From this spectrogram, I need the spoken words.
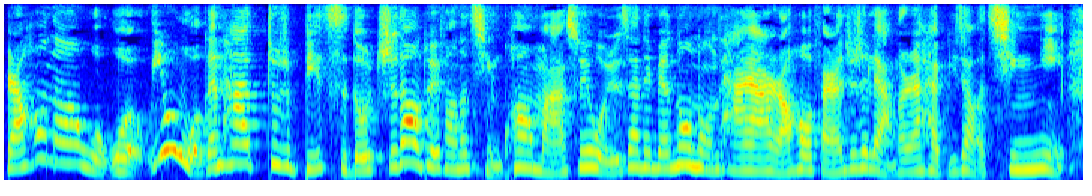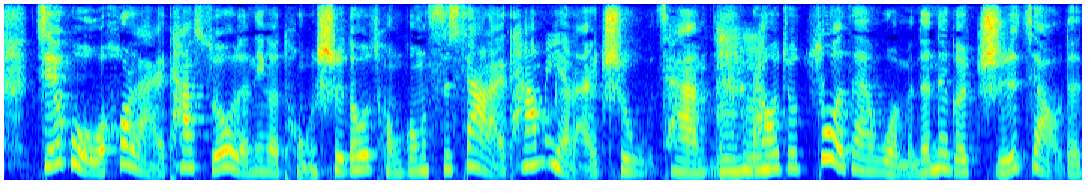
然后呢，我我因为我跟他就是彼此都知道对方的情况嘛，所以我就在那边弄弄他呀，然后反正就是两个人还比较亲密。结果我后来他所有的那个同事都从公司下来，他们也来吃午餐，然后就坐在我们的那个直角的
